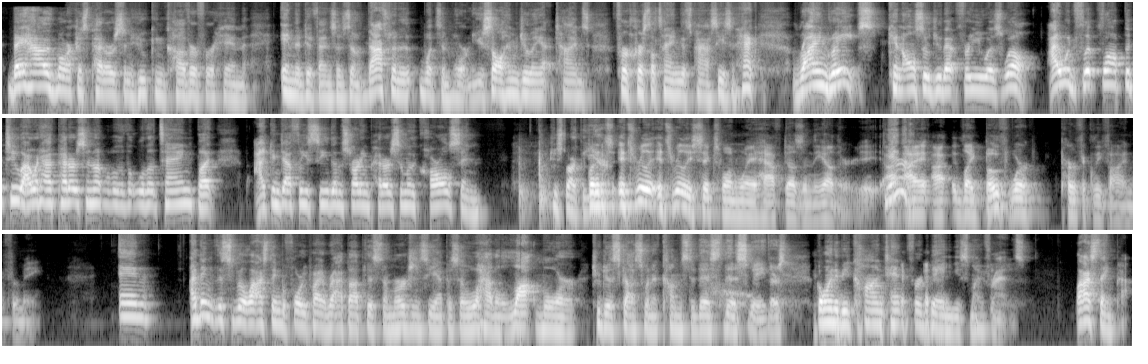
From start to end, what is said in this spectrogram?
They have Marcus Pettersson who can cover for him in the defensive zone. That's what's important. You saw him doing at times for Kris Letang this past season. Heck, Ryan Graves can also do that for you as well. I would flip flop the two. I would have Pettersson up with, with Tang, but I can definitely see them starting Pettersson with Karlsson to start the but year. it's it's really it's really six one way, half dozen the other. Yeah. I, I, I like both work perfectly fine for me. And I think this is the last thing before we probably wrap up this emergency episode. We'll have a lot more to discuss when it comes to this this week. There's going to be content for days, my friends. Last thing, Pat.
